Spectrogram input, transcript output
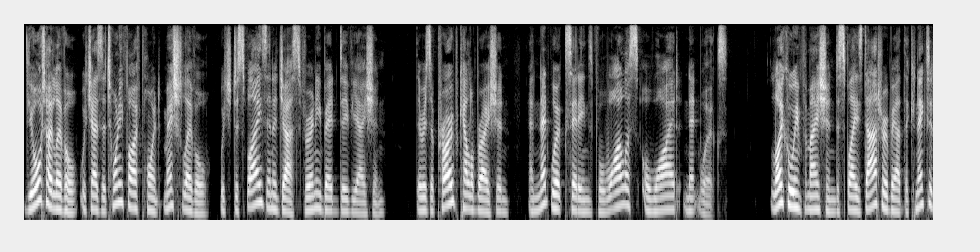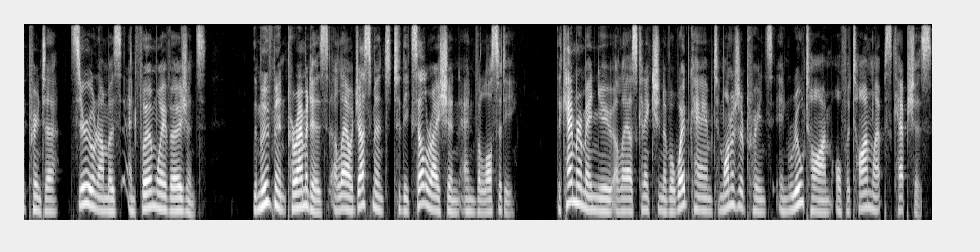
the auto level, which has a 25 point mesh level, which displays and adjusts for any bed deviation. There is a probe calibration and network settings for wireless or wired networks. Local information displays data about the connected printer, serial numbers, and firmware versions. The movement parameters allow adjustment to the acceleration and velocity. The camera menu allows connection of a webcam to monitor prints in real time or for time lapse captures.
